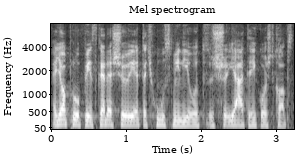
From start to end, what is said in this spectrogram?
egy apró pénzkeresőért egy 20 milliós játékost kapsz.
